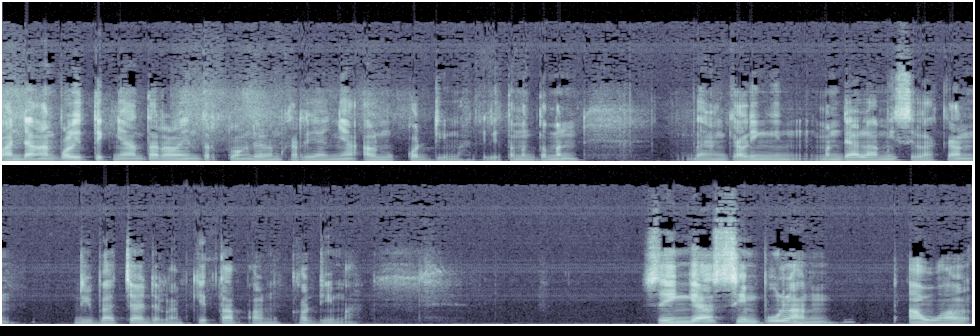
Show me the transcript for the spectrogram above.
pandangan politiknya antara lain tertuang dalam karyanya Al Muqaddimah. Jadi teman-teman barangkali ingin mendalami silahkan dibaca dalam kitab Al Muqaddimah. Sehingga simpulan awal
